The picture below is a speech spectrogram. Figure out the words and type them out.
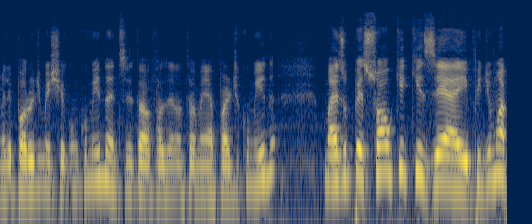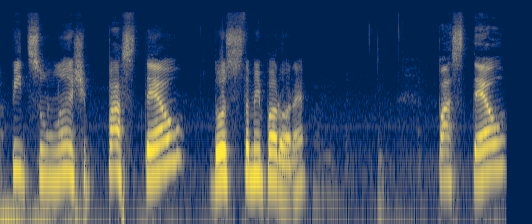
Ele parou de mexer com comida, antes ele tava fazendo também a parte de comida. Mas o pessoal que quiser aí pedir uma pizza, um lanche, pastel, doces também parou, né? Pastel,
